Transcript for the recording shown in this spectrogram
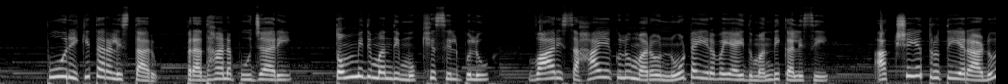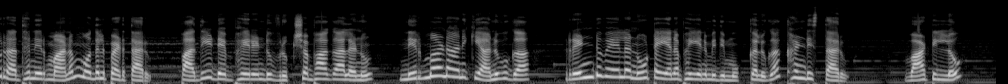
పూరికి తరలిస్తారు. ప్రధాన పూజారి తొమ్మిది మంది ముఖ్య శిల్పులు వారి సహాయకులు మరో నూట ఇరవై ఐదు మంది కలిసి అక్షయ తృతీయరాడు రథ నిర్మాణం మొదలుపెడతారు. పది డెబ్భై రెండు వృక్షభాగాలను నిర్మాణానికి అనువుగా రెండు వేల నూట ఎనభై ఎనిమిది ముక్కలుగా ఖండిస్తారు. వాటిల్లో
